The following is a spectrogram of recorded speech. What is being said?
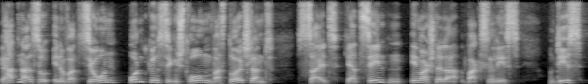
Wir hatten also Innovation und günstigen Strom, was Deutschland seit Jahrzehnten immer schneller wachsen ließ. Und dies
